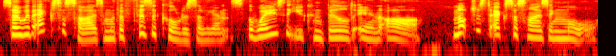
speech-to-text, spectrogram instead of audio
So with exercise and with a physical resilience, the ways that you can build in are not just exercising more,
